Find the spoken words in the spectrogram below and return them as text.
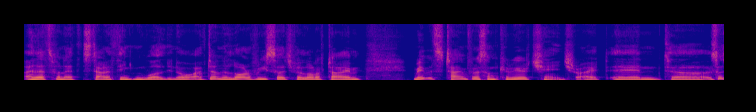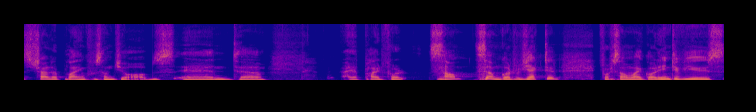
And that's when I started thinking, well, you know, I've done a lot of research for a lot of time. Maybe it's time for some career change, right? And uh, so I started applying for some jobs. And uh, I applied for some some got rejected. For some i got interviews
